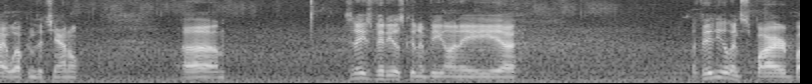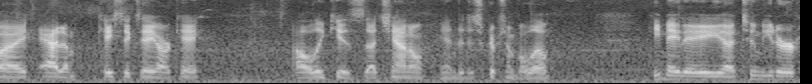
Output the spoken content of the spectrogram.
Hi, welcome to the channel. Um, today's video is going to be on a, uh, a video inspired by Adam, K6ARK. I'll link his uh, channel in the description below. He made a uh, two meter,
